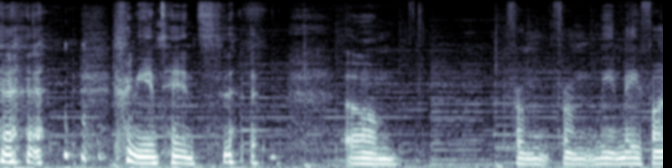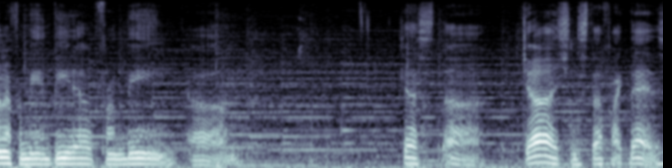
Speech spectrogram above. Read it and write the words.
pretty intense. um, from from being made fun of, from being beat up, from being um, just uh, judged and stuff like that.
